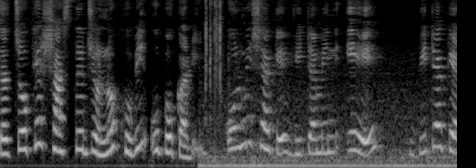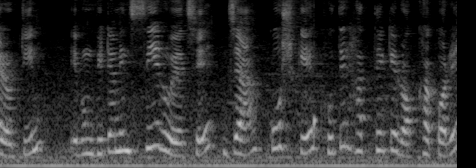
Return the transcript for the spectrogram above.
যা চোখের স্বাস্থ্যের জন্য খুবই উপকারী। কলমি শাকে ভিটামিন এ বিটা ক্যারোটিন এবং ভিটামিন সি রয়েছে, যা কোষকে ক্ষতির হাত থেকে রক্ষা করে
